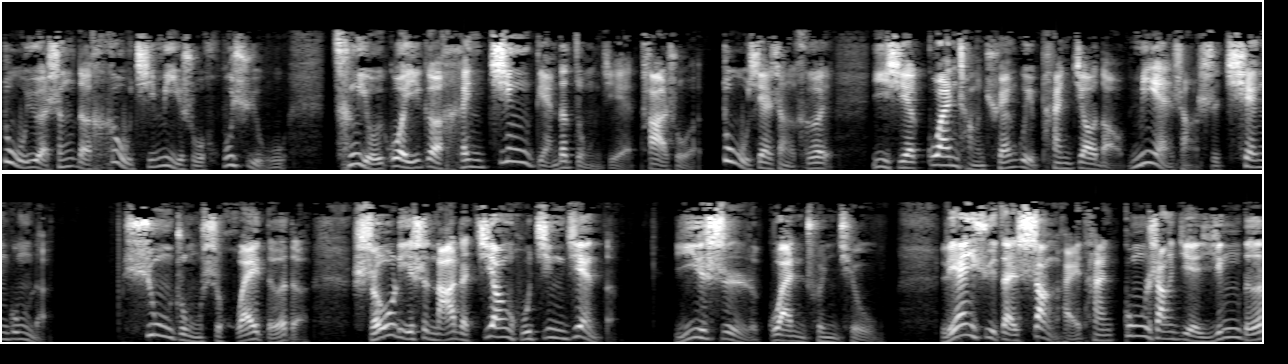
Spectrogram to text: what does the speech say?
杜月笙的后期秘书胡旭武曾有过一个很经典的总结。他说：“杜先生和一些官场权贵攀交道，面上是谦恭的，胸中是怀德的，手里是拿着江湖经验的。”一世观春秋，连续在上海滩工商界赢得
